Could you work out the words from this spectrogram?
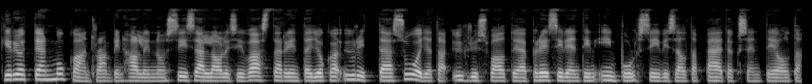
Kirjoittajan mukaan Trumpin hallinnon sisällä olisi vastarinta, joka yrittää suojata Yhdysvaltoja presidentin impulsiiviselta päätöksenteolta.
